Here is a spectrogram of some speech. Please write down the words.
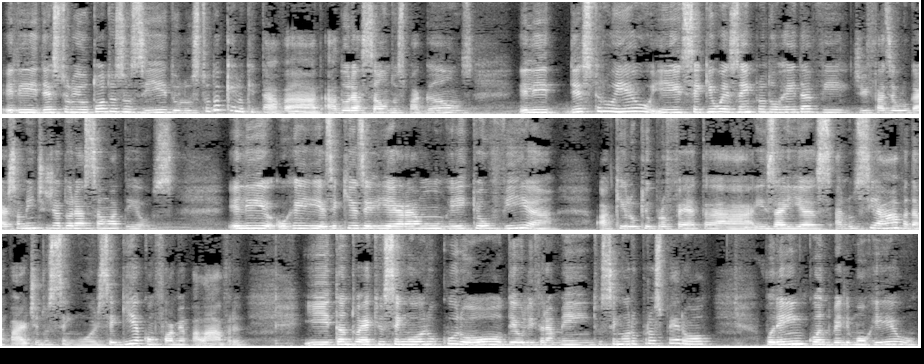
Ele destruiu todos os ídolos, tudo aquilo que estava a adoração dos pagãos, ele destruiu e seguiu o exemplo do rei Davi, de fazer o lugar somente de adoração a Deus. Ele, o rei Ezequias, ele era um rei que ouvia aquilo que o profeta Isaías anunciava da parte do Senhor, seguia conforme a palavra. E tanto é que o Senhor o curou, deu livramento, o Senhor o prosperou. Porém, quando ele morreu,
